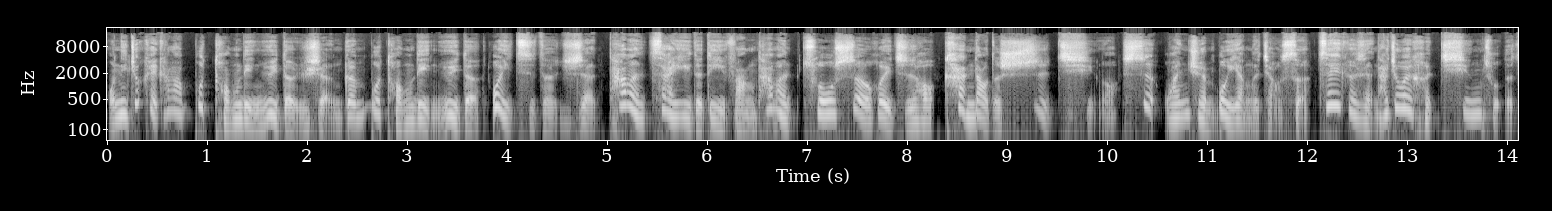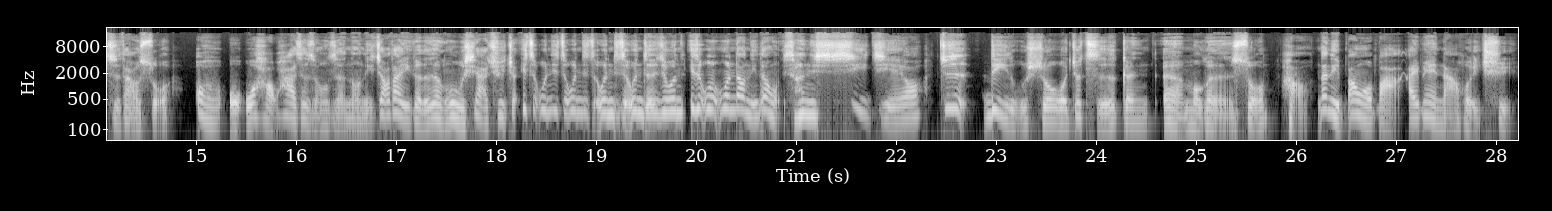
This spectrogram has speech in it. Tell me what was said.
么，你就可以看到不同领域的人跟不同领域的位置的人，他们在意的地方，他们出社会之后看到的事情哦，是完全不一样的角色。这个人他就会很清楚的知道说。哦，我我好怕这种人哦！你交代一个的任务下去，就一直问，一直问，一直问，一直问，一直问，一直问，问到你那种很细节哦。就是例如说，我就只是跟呃某个人说，好，那你帮我把 iPad 拿回去。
